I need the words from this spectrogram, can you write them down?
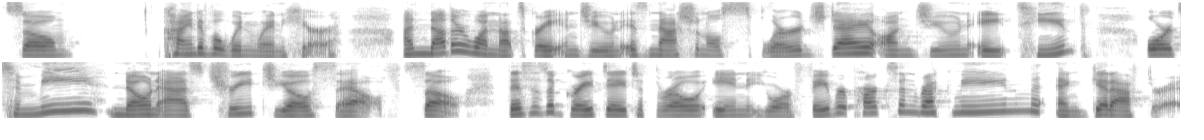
So, kind of a win win here. Another one that's great in June is National Splurge Day on June 18th, or to me, known as Treat Yourself. So, this is a great day to throw in your favorite Parks and Rec meme and get after it.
